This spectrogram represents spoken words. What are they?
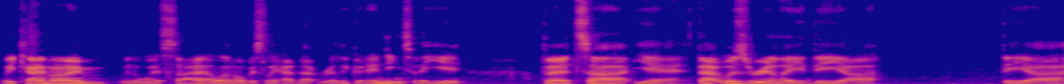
we came home with a wet sail and obviously had that really good ending to the year. But uh, yeah, that was really the uh, the uh,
